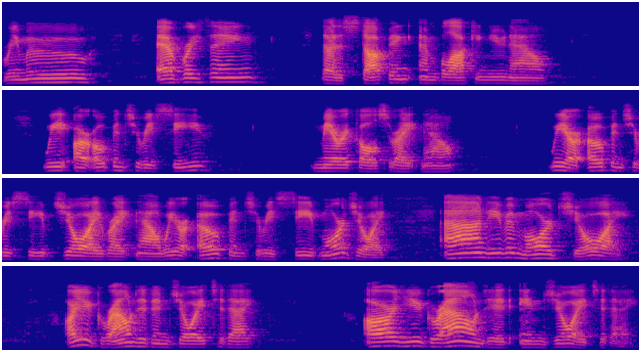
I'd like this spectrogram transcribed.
remove everything that is stopping and blocking you now. We are open to receive miracles right now. We are open to receive joy right now. We are open to receive more joy and even more joy. Are you grounded in joy today? Are you grounded in joy today?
